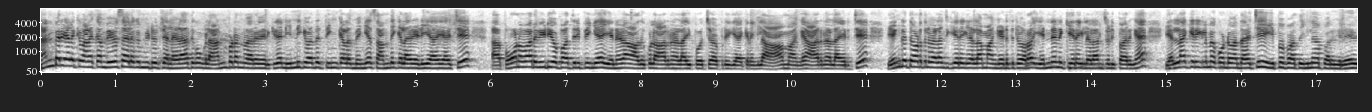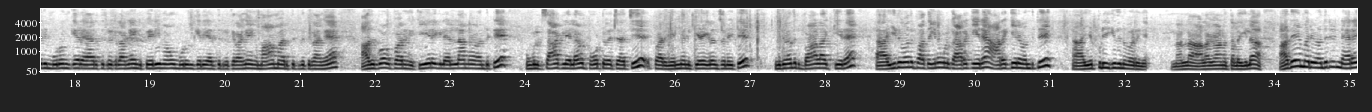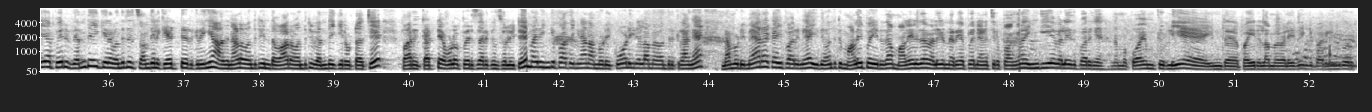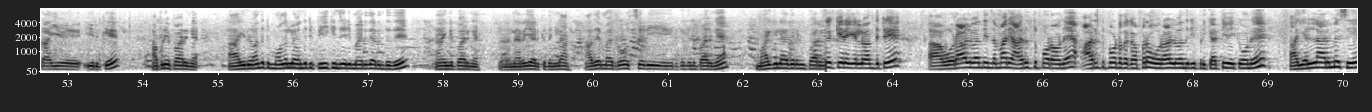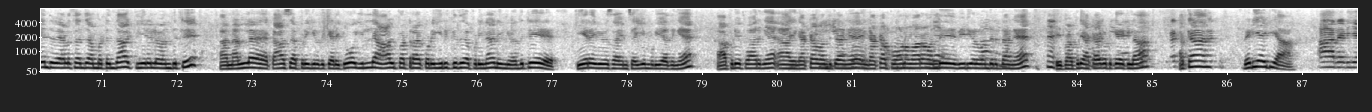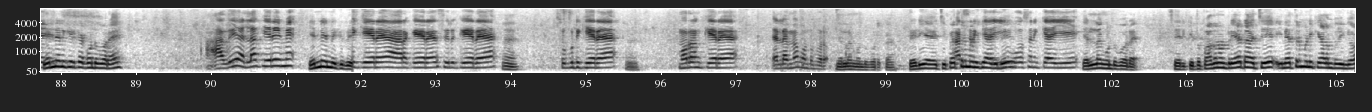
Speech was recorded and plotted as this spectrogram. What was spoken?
நண்பர்களுக்கு வணக்கம். விவசாயிகளுக்கும் யூடியூப் சேனல் எல்லாத்துக்கும் உங்களை அன்புடன் வரவேற்கிறேன். இன்னைக்கு வந்து திங்கக்கிழமைங்க. சந்தைக்கெல்லாம் ரெடி ஆகியாச்சு போன வாரம் வீடியோ பார்த்துருப்பீங்க. என்னடா அதுக்குள்ளே ஆறு நாள் ஆகி போச்சு அப்படி கேட்குறீங்களா ஆமாங்க ஆறு நாள் ஆயிடுச்சு எங்கள் தோட்டத்தில் விளைஞ்ச கீரைகள் எல்லாம் அங்கே எடுத்துகிட்டு வரோம். என்னென்ன கீரைகள் எல்லாம்னு சொல்லி பாருங்கள் எல்லா கீரைகளுமே கொண்டு வந்தாச்சு. இப்போ பார்த்தீங்கன்னா பாருங்கள் ரேவதி முருங்கீரை அறுத்துட்டு இருக்கிறாங்க. எங்கள் பெரியமாவும் முருங்கீரை அறுத்துட்டு இருக்கிறாங்க. எங்கள் மாமா அறுத்துட்டு இருக்கிறாங்க. அது போக பாருங்கள் கீரைகள் எல்லாமே வந்துட்டு உங்களுக்கு சாக்கில் எல்லாமே போட்டு வச்சாச்சு. பாருங்கள் என்னென்ன கீரைகள்னு சொல்லிட்டு இது வந்துட்டு பாலாக்கீரை. கீரை இது வந்து பார்த்தீங்கன்னா உங்களுக்கு அரைக்கீரை அரைக்கீரை வந்துட்டு எப்படி இருக்குதுன்னு வருங்க நல்லா அழகான தலைகளாக அதே மாதிரி வந்துட்டு நிறைய பேர் வெந்தயக்கீரை வந்துட்டு சந்தையில் கேட்டு இருக்கிறீங்க. அதனால வந்துட்டு இந்த வாரம் வந்துட்டு வெந்தயக்கீரை விட்டாச்சு. பாருங்கள் கட்டை எவ்வளோ பெருசாக இருக்குன்னு சொல்லிட்டு. மாதிரி இங்கே பார்த்தீங்கன்னா நம்மளுடைய கோழிகள் எல்லாமே வந்திருக்கிறாங்க. நம்மளுடைய மேரக்காய் பாருங்க. இது வந்துட்டு மலைப்பயிர் தான். மலையில் தான் விளையும் நிறைய பேர் நினச்சிருப்பாங்க. ஆனால் இங்கேயே விளையுது பாருங்கள் நம்ம கோயம்புத்தூர்லேயே இந்த பயிர் எல்லாமே விளையுது. இங்கே பாருங்கள் இங்கே ஒரு காய் இருக்குது அப்படியே பாருங்கள் இது வந்துட்டு முதல்ல வந்துட்டு பீக்கிஞ்செடி மாதிரி தான் இருந்தது. இங்கே பாருங்க. நிறையா இருக்குதுங்களா? அதே மாதிரி ரோஸ் செடி இருக்குதுன்னு பாருங்கள் மகிழாதரன் பாருங்கள் கீரைகள் வந்துட்டு ஒரு ஆள் வந்து இந்த மாதிரி அறுத்து போடணும். அறுத்து போட்டதுக்கப்புறம் ஒரு ஆள் வந்துட்டு இப்படி கட்டி வைக்கணும். எல்லாருமே சேர்ந்து வேலை செஞ்சால் மட்டும்தான் கீரையில் வந்துட்டு நல்ல காசு அப்படிங்கிறது கிடைக்கும். இல்லை ஆள் பற்றாக்குறை இருக்குது அப்படின்னா நீங்கள் வந்துட்டு கீரை விவசாயம் செய்ய முடியாதுங்க. அப்படியே பாருங்க. எங்கள் அக்கா வந்துட்டாங்க. எங்கள் அக்கா போன வாரம் வந்து வீடியோவில் வந்துருந்தாங்க. இப்போ அப்படியே அக்கா கிட்ட கேட்கலாம். அக்கா ரெடி ஆயிட்டியா? ஆ ரெடி என்னென்ன இருக்கா கொண்டு போறேன் அது எல்லா கீரையுமே. என்ன இருக்குது கீரை அரைக்கீரை சிறுகீரை சுக்குட்டி கீரை முருங்கீரை எல்லாமே கொண்டு போகிறோம் எல்லாம் கொண்டு போறேக்கா? ரெடி ஆயிடுச்சு. இப்போ எத்தனை மணிக்கு ஆகுது? பூசணிக்காய் எல்லாம் கொண்டு போறேன் சரிக்கா இப்போ பதினொன்று ரேட் ஆச்சு. இன்னும் எத்தனை மணிக்கு கிளம்புவீங்க?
